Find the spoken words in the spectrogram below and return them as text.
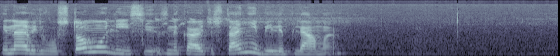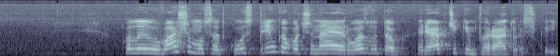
і навіть в густому лісі зникають останні білі плями. Коли у вашому садку стрімко починає розвиток рябчик імператорський.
